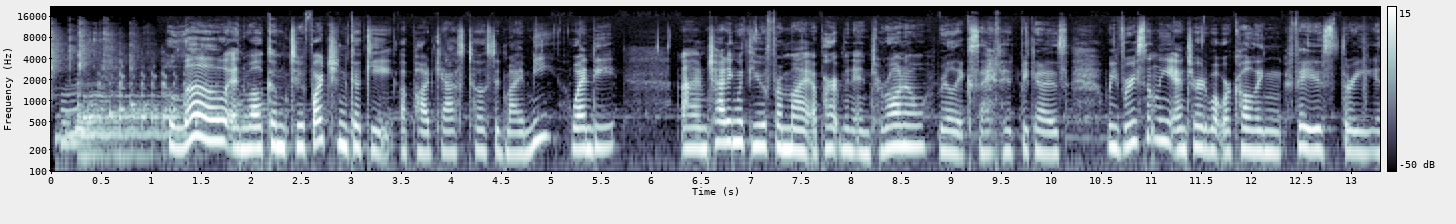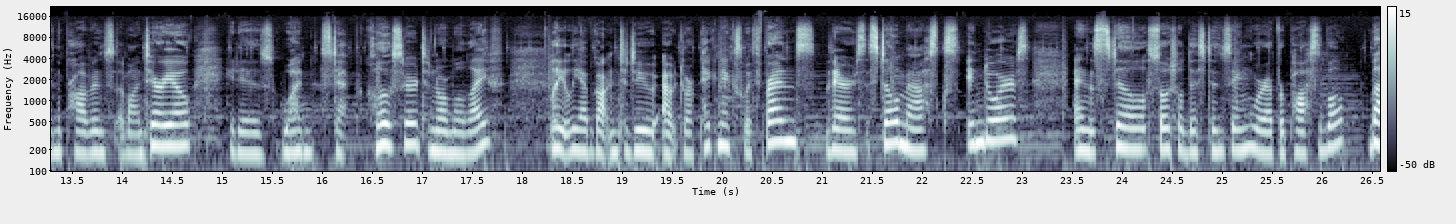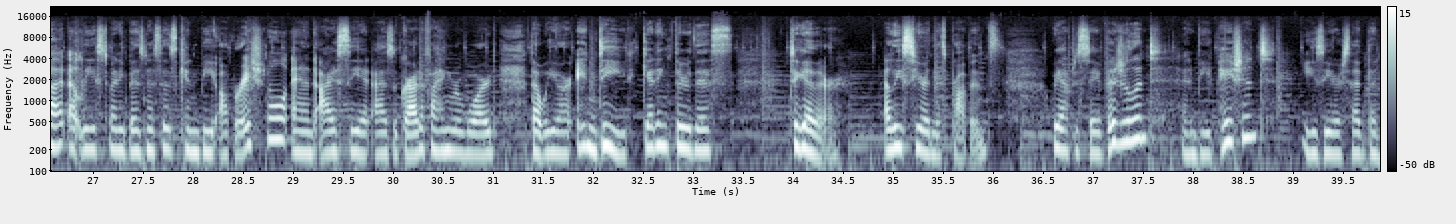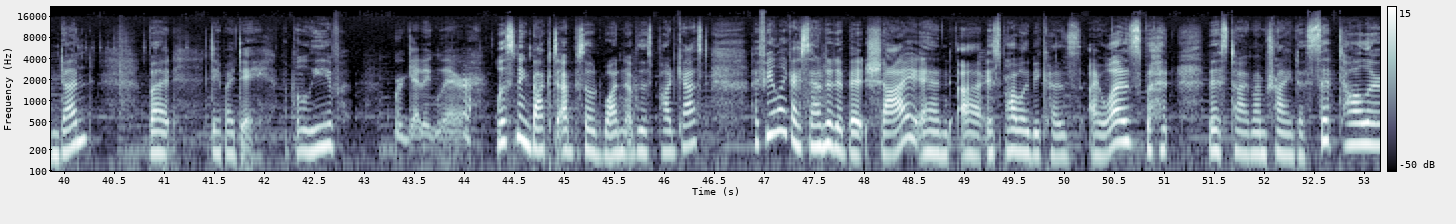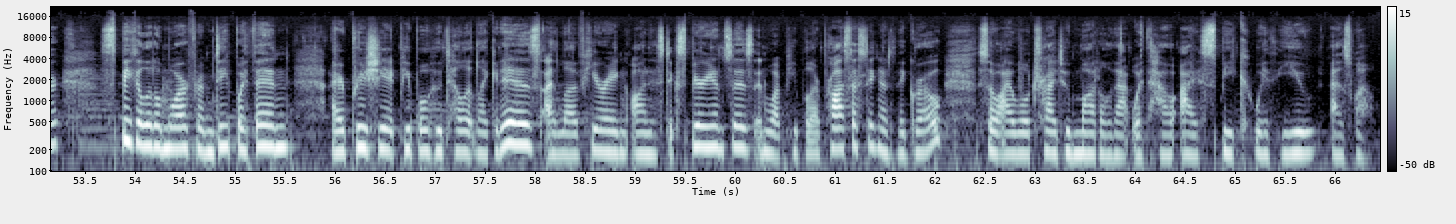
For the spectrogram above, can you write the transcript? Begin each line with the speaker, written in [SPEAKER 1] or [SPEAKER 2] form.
[SPEAKER 1] Hello, and welcome to Fortune Cookie, a podcast hosted by me, Wendy. I'm chatting with you from my apartment in Toronto. Really excited because we've recently entered what we're calling phase three in the province of Ontario. It is one step closer to normal life. Lately, I've gotten to do outdoor picnics with friends. There's still masks indoors and still social distancing wherever possible, but at least many businesses can be operational, and I see it as a gratifying reward that we are indeed getting through this together, at least here in this province. We have to stay vigilant and be patient, easier said than done, but day by day, I believe we're getting there. Listening back to episode one of this podcast, I feel like I sounded a bit shy, and uh, it's probably because I was, but this time I'm trying to sit taller, speak a little more from deep within. I appreciate people who tell it like it is. I love hearing honest experiences and what people are processing as they grow, so I will try to model that with how I speak with you as well.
